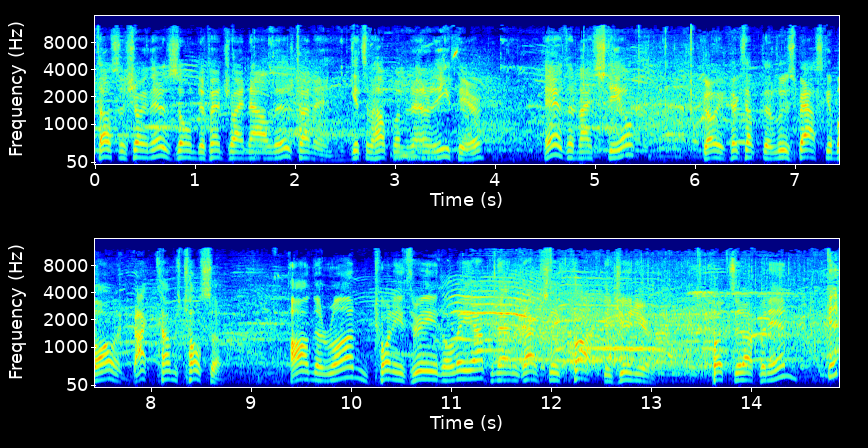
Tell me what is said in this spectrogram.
Tulsa showing their zone defense right now, Liz, trying to get some help underneath here. There's a nice steal. Grovey picks up the loose basketball, and back comes Tulsa. On the run, 23, the layup, and that is actually Clark, the junior. Puts it up and in. Good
